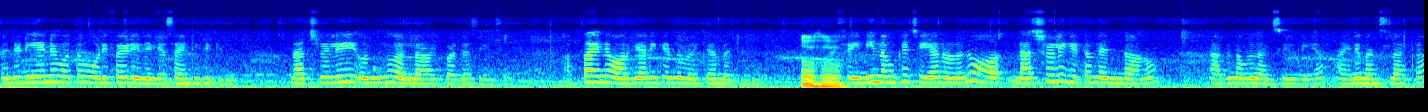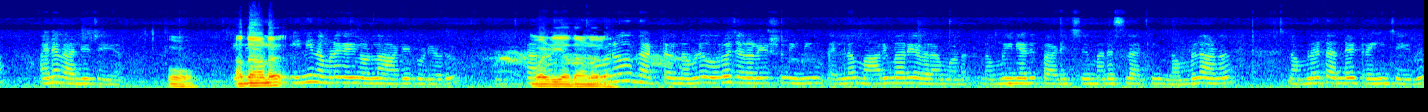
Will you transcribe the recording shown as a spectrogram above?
അതിന്റെ ഡി എൻ എ മൊത്തം മോഡിഫൈഡ് ചെയ്തിരിക്കുക സയന്റിഫിക്കലി നാച്ചുറലി ഒന്നുമല്ല ഇപ്പോഴത്തെ സീഡ്സ് അപ്പൊ അതിനെ ഓർഗാനിക് എന്ന് വിളിക്കാൻ പറ്റില്ല. പക്ഷെ ഇനി നമുക്ക് ചെയ്യാനുള്ളത് നാച്ചുറലി കിട്ടുന്ന എന്താണോ അത് നമ്മൾ കൺസ്യൂം ചെയ്യുക അതിനെ മനസ്സിലാക്കുക അതിനെ വാല്യൂ ചെയ്യുക. ഓ അതാണ് ഇനി നമ്മുടെ കയ്യിലുള്ള ആകെ കൂടി ഒരു വഴി അതാണ് ഓരോ ഘട്ടം നമ്മുടെ ഓരോ ജനറേഷൻ ഇനിയും എല്ലാം മാറി മാറി വരാൻ പോണ് നമ്മൾ ഇനി അത് പഠിച്ച് മനസ്സിലാക്കി നമ്മളാണ് നമ്മളെ തന്നെ ട്രെയിൻ ചെയ്ത്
